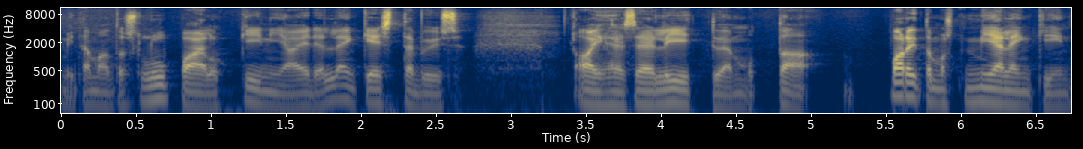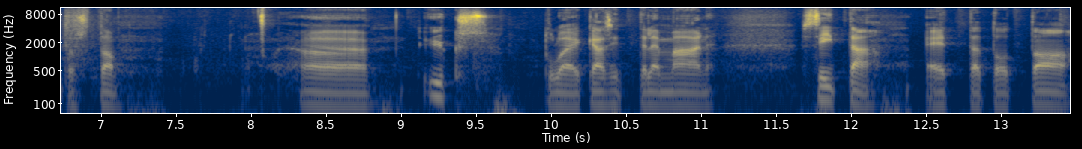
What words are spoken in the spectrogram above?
mitä mä oon tuossa lupaillutkin ja edelleen kestävyys aiheeseen liittyen, mutta pari tämmöistä mielenkiintoista. Öö, yksi tulee käsittelemään sitä, että tota,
